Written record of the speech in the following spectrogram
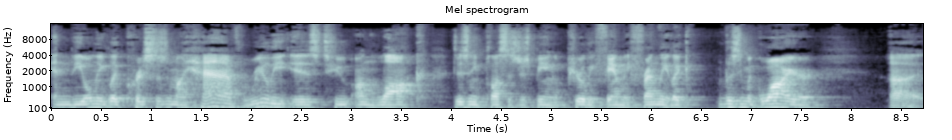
and the only like criticism I have really is to unlock Disney Plus as just being purely family friendly. Like Lizzie McGuire, uh,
